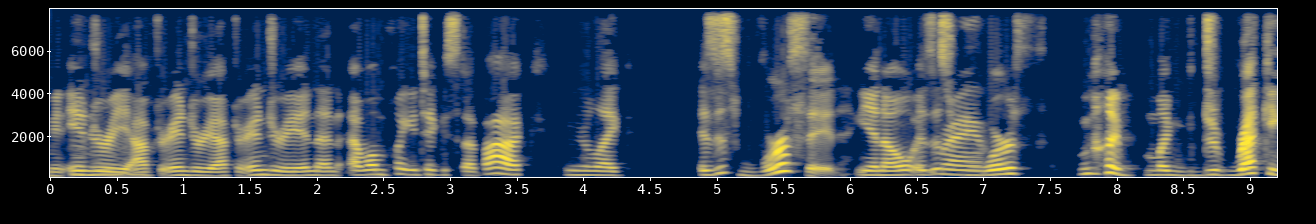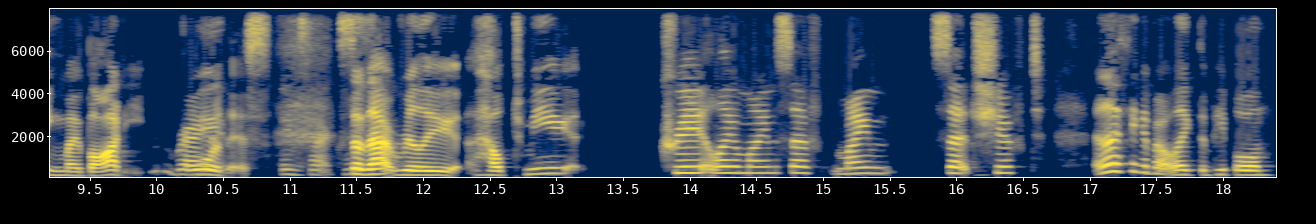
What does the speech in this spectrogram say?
I mean, injury Mhm. after injury after injury and then at one point you take a step back and you're like is this worth it? You know, is this Right. worth my like wrecking my body for this? Exactly. So that really helped me create like a mindset mindset shift. And I think about like the people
